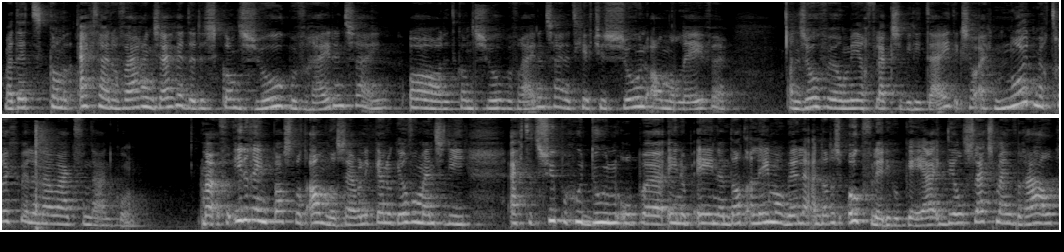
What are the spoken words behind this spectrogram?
Maar dit kan het echt uit ervaring zeggen. Dit is, kan zo bevrijdend zijn. Oh, dit kan zo bevrijdend zijn. Het geeft je zo'n ander leven. En zoveel meer flexibiliteit. Ik zou echt nooit meer terug willen naar waar ik vandaan kom. Maar voor iedereen past wat anders. Hè? Want ik ken ook heel veel mensen die echt het supergoed doen op uh, één op één. En dat alleen maar willen. En dat is ook volledig oké. Okay, ik deel slechts mijn verhaal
